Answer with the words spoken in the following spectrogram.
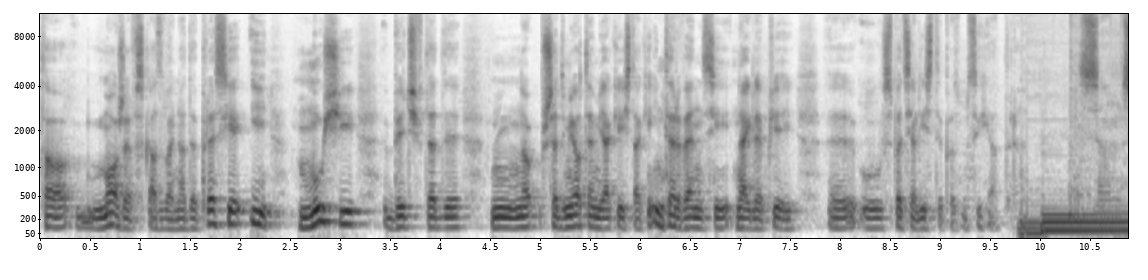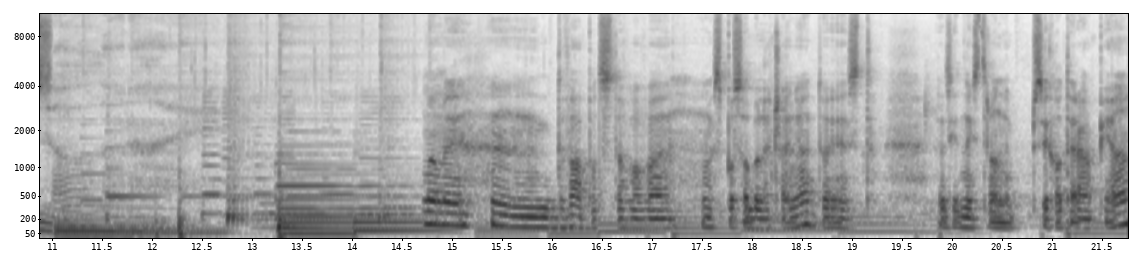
to może wskazywać na depresję i musi być wtedy mm, no, przedmiotem jakiejś takiej interwencji, najlepiej y, u specjalisty, powiedzmy psychiatra. Some soul Mamy hmm, dwa podstawowe sposoby leczenia. To jest z jednej strony psychoterapia,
